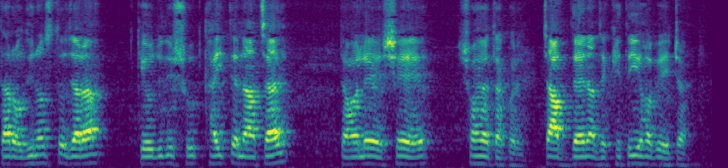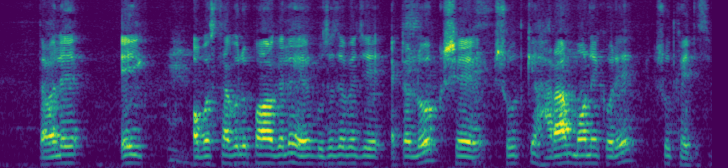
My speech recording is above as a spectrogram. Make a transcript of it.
তার অধীনস্থ যারা কেউ যদি সুদ খাইতে না চায়, তাহলে সে সহায়তা করে। চাপ দেয় না যে খেতেই হবে এটা। তাহলে এই অবস্থাগুলো পাওয়া গেলে বোঝা যাবে যে একটা লোক, সে সুদকে হারাম মনে করে সুদ খাইতেছে।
